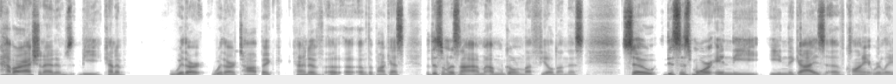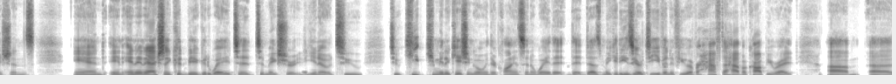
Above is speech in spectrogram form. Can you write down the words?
have our action items be kind of with our with our topic kind of uh, uh, of the podcast but this one is not. I'm, I'm going left field on this. So this is more in the in the guise of client relations. And and, and it actually could be a good way to to make sure you know to to keep communication going with your clients in a way that that does make it easier to even if you ever have to have a copyright um, uh,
